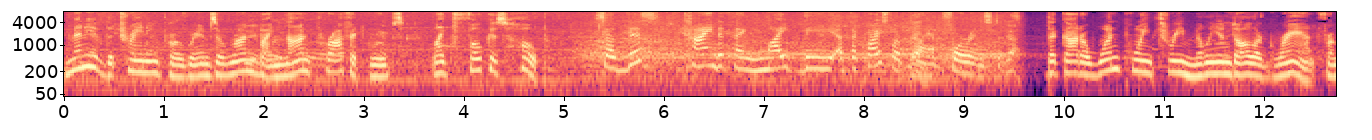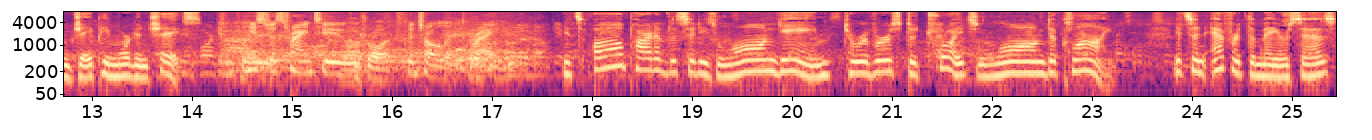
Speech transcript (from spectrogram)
Many of the training programs are run by nonprofit groups like Focus Hope. So this kind of thing might be at the Chrysler plant, for instance. That got a $1.3 million grant from JP Morgan Chase. He's just trying to Control it. Control it, right? It's all part of the city's long game to reverse Detroit's long decline. It's an effort, the mayor says,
